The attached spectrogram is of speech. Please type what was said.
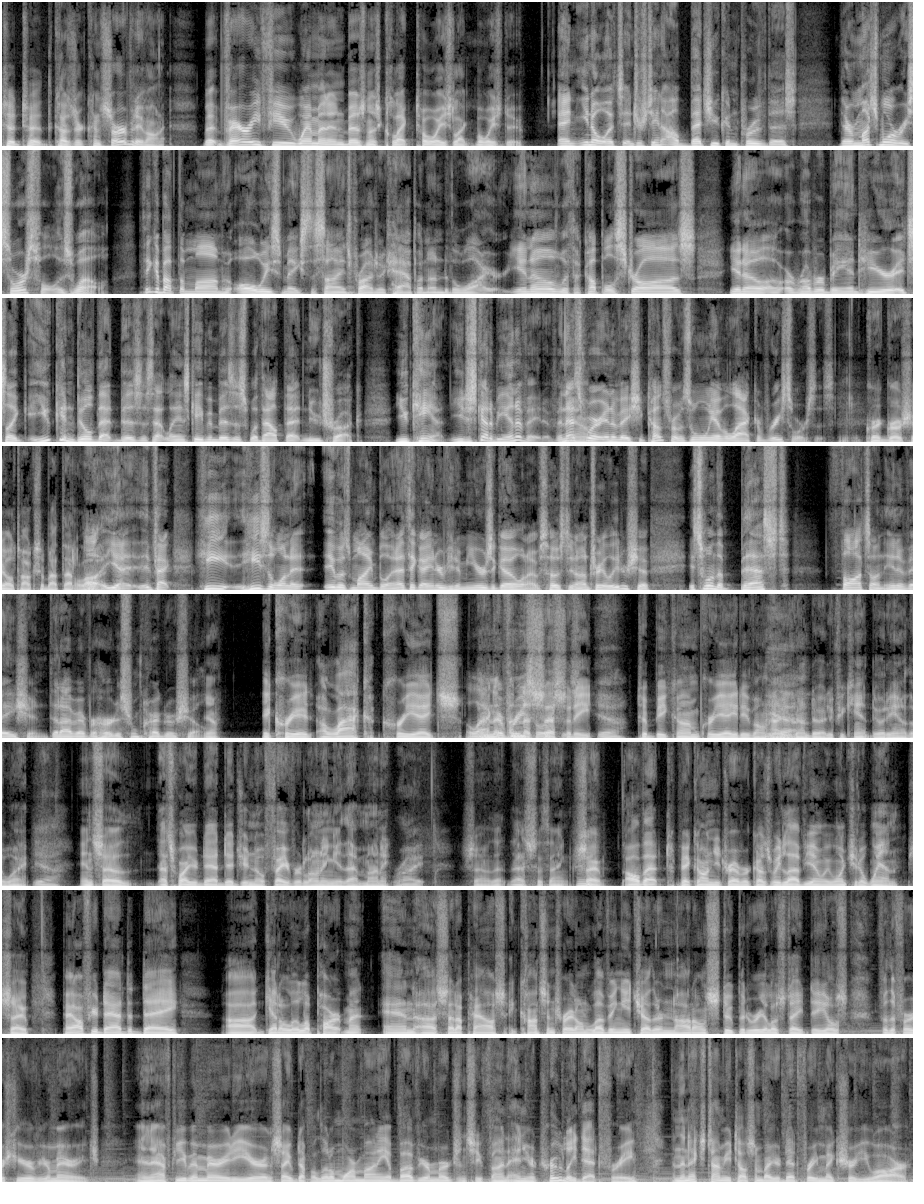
to to because they're conservative on it. But very few women in business collect toys like boys do. And you know what's interesting? I'll bet you can prove this. They're much more resourceful as well. Think about the mom who always makes the science project happen under the wire, you know, with a couple of straws, you know, a, a rubber band here. It's like you can build that business, that landscaping business without that new truck. You can't. You just got to be innovative. And that's where innovation comes from is when we have a lack of resources. Craig Groeschel talks about that a Uh, lot. yeah, in fact, he he's the one that it was mind blowing. I think I interviewed him years ago when I was hosting EntreLeadership. It's one of the best thoughts on innovation that I've ever heard is from Craig Groeschel. Yeah. It create a lack creates A lack ne- of resources. necessity Yeah. to become creative on how Yeah. you're going to do it if you can't do it any other way. Yeah. And so that's why your dad did you no favor loaning you that money. Right. So that that's the thing. So all that to pick on you, Trevor, because we love you and we want you to win. So pay off your dad today. Uh, get a little apartment and uh, set up house and concentrate on loving each other, not on stupid real estate deals for the first year of your marriage. And after you've been married a year and saved up a little more money above your emergency fund and you're truly debt free, and the next time you tell somebody you're debt free, make sure you are.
